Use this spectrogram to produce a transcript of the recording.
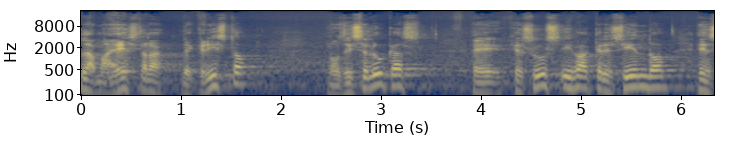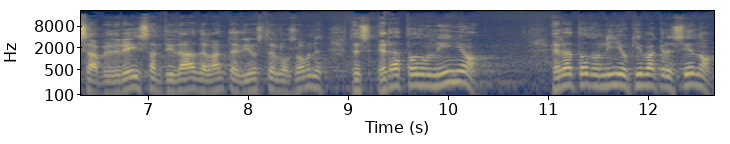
la maestra de Cristo. Nos dice Lucas, eh, Jesús iba creciendo en sabiduría y santidad delante de Dios de los hombres. Entonces era todo un niño, era todo un niño que iba creciendo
